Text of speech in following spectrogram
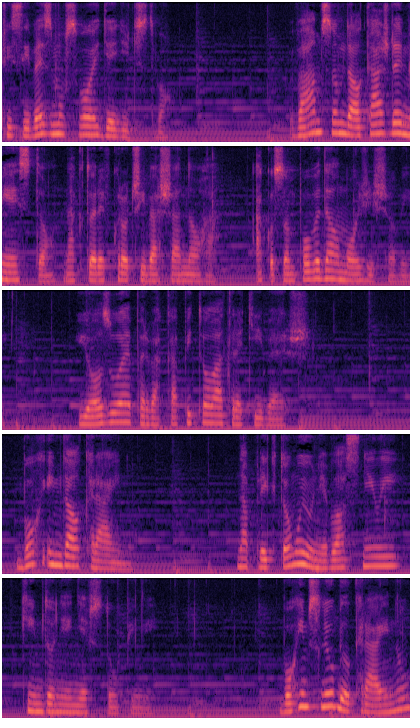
či si vezmu svoje dedičstvo. Vám som dal každé miesto, na ktoré vkročí vaša noha – ako som povedal Mojžišovi. Jozue 1. kapitola 3. verš. Boh im dal krajinu. Napriek tomu ju nevlastnili, kým do nej nevstúpili. Boh im slúbil krajinu,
